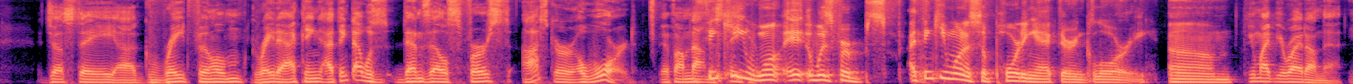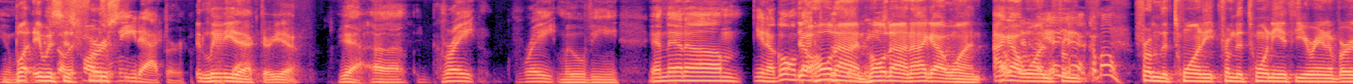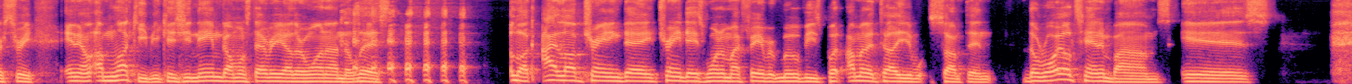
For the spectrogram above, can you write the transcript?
just a uh, great film, great acting. I think that was Denzel's first Oscar award, if I'm not I think mistaken. he won. It was for. I think he won a supporting actor in Glory. Um, you might be right on that. You But it was so his as far as first- lead actor. lead actor, yeah. Yeah, uh, great, great movie. And then, um, you know, going Yo, back. to hold on, 50s hold on. I got one. I Oh, got yeah, one yeah, from yeah, come on. from the twenty from the twentieth year anniversary, and I'm lucky because you named almost every other one on the list. Look, I love Training Day. Training Day is one of my favorite movies, but I'm going to tell you something. The Royal Tenenbaums is.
